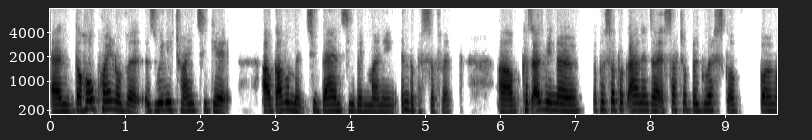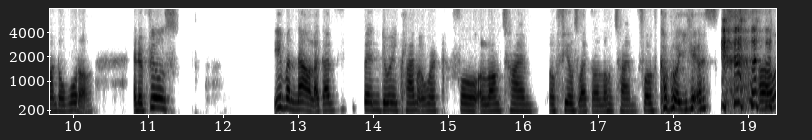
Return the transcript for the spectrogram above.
And the whole point of it is really trying to get our government to ban seabed mining in the Pacific. Because um, as we know, the Pacific Islands are at such a big risk of going underwater. And it feels, even now, like I've been doing climate work for a long time, or feels like a long time, for a couple of years. um,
